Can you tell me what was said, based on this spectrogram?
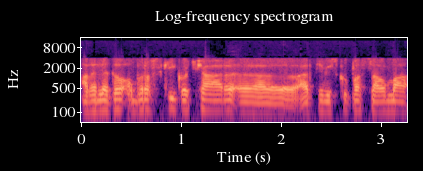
a vedle toho obrovský kočár uh, arcibiskupa Salma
